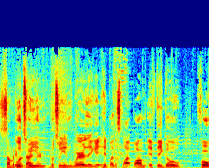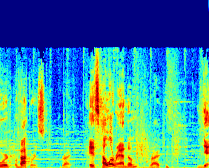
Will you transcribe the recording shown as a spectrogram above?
Somebody between between where they get hit by the splat bomb if they go forward or backwards. Right. It's hella random. Right. You,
